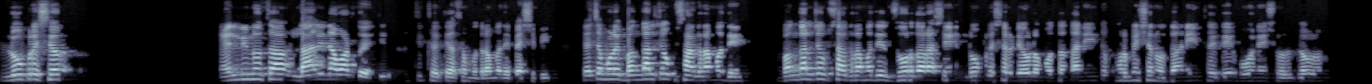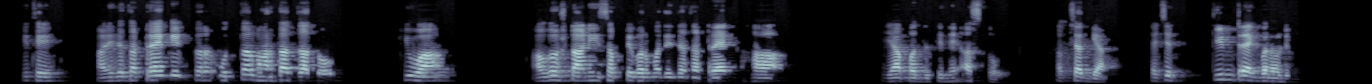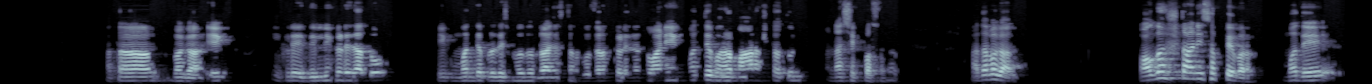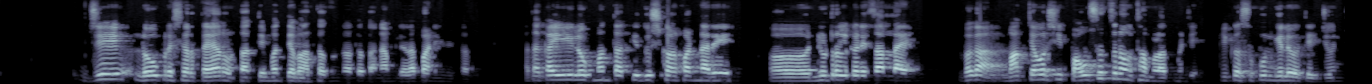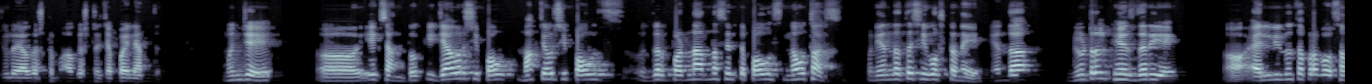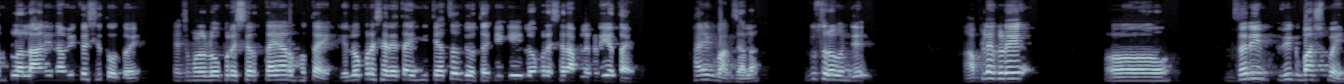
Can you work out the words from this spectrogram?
लो प्रेशर एल्निनोचा लालिना वाढतोय तिथं तिथे त्या समुद्रामध्ये पॅसिफिक त्याच्यामुळे बंगालच्या उपसागरामध्ये बंगालच्या उपसागरामध्ये जोरदार असे लो प्रेशर डेव्हलप होतात आणि इथं फॉर्मेशन होतं आणि इथे ते भुवनेश्वर जवळ इथे आणि त्याचा ट्रॅक एक तर उत्तर भारतात जातो किंवा ऑगस्ट आणि सप्टेंबरमध्ये त्याचा ट्रॅक हा या पद्धतीने असतो. लक्षात घ्या. त्याचे तीन ट्रॅक बनवले. आता बघा एक इकडे दिल्लीकडे जातो. एक मध्य प्रदेशमधून राजस्थान गुजरातकडे जातो आणि एक मध्य महाराष्ट्रातून नाशिकपासून जातो. आता बघा ऑगस्ट आणि सप्टेंबरमध्ये जे लो प्रेशर तयार होतात ते मध्य भारतातून जातात आणि आपल्याला पाणी देतात. आता काही लोक म्हणतात की दुष्काळ पडणारे न्यूट्रलकडे चाललाय. बघा मागच्या वर्षी पाऊसच नव्हता मुळात म्हणजे. पिकं सुकून गेले होते जून जुलै ऑगस्ट ऑगस्टच्या पहिल्या हप्त्यात. म्हणजे एक सांगतो की ज्या वर्षी पाऊस मागच्या वर्षी पाऊस जर पडणार नसेल तर पाऊस नव्हताच. पण यंदा तशी गोष्ट नाही यंदा न्यूट्रल फेज जरी आहे एल्निनोचा प्रभाव संपला लानिना विकसित होतोय त्याच्यामुळे लो प्रेशर तयार होत आहे लो प्रेशर येत आहे ही त्याच होतं की की लो प्रेशर आपल्याकडे येत आहे हा एक भाग झाला. दुसरं म्हणजे आपल्याकडे जरी विक बाष्प आहे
